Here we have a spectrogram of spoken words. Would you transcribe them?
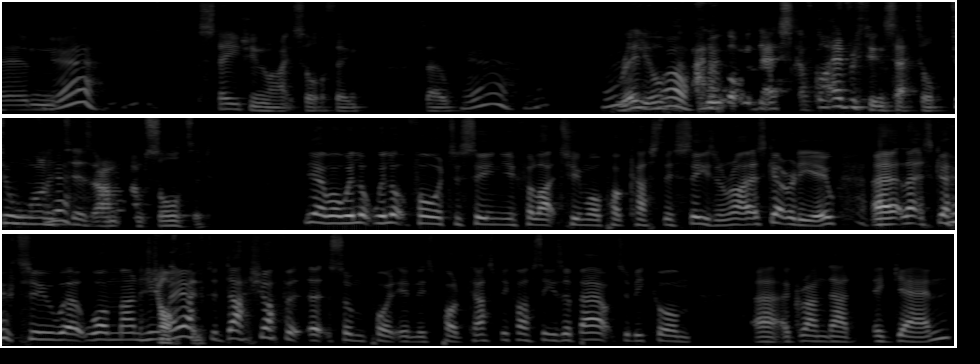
um, Yeah, staging light sort of thing. So yeah. Yeah, really, well, and I've got my desk. I've got everything set up. Dual monitors. I'm, I'm sorted. Yeah, well, we look we look forward to seeing you for like two more podcasts this season. Right, let's get rid of you. Uh, let's go to uh, one man who may have to dash off at, at some point in this podcast because he's about to become a granddad again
